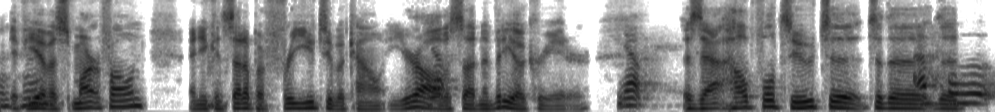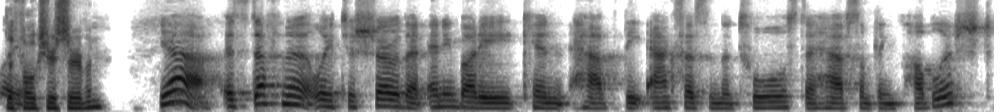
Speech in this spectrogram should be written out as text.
mm-hmm. if you have a mm-hmm. smartphone and you can set up a free youtube account you're all yep. of a sudden a video creator yep is that helpful too to to the the, the folks you're serving yeah, it's definitely to show that anybody can have the access and the tools to have something published.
